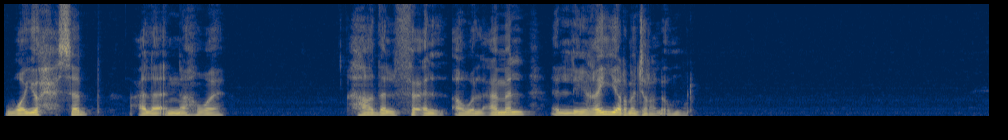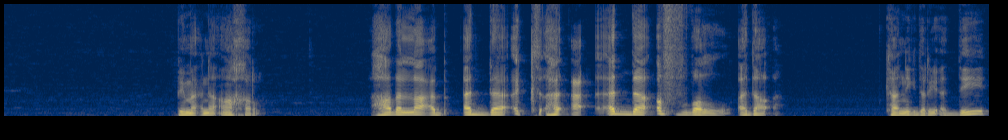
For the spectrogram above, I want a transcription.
ويحسب على إنه هو هذا الفعل أو العمل اللي يغير مجرى الأمور. بمعنى آخر هذا اللاعب أدى أكثر أدى أفضل أداء كان يقدر يؤديه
